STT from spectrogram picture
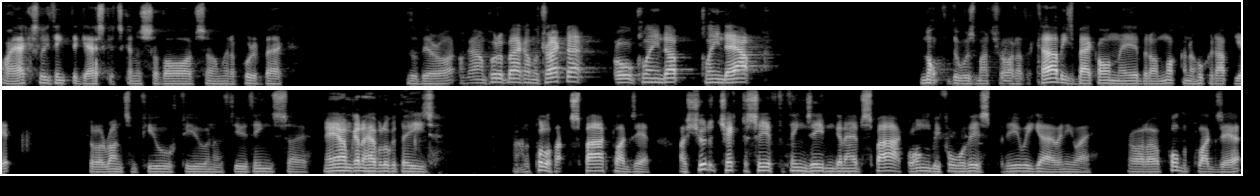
I actually think the gasket's going to survive, so I'm going to put it back. It'll be alright. I'll go and put it back on the tractor, all cleaned up, cleaned out. Not that there was much right. Of the carby's back on there, but I'm not going to hook it up yet till I run some fuel, fuel and a few things. So now I'm going to have a look at these. I'm going to pull up spark plugs out. I should have checked to see if the thing's even going to have spark long before this, but here we go anyway. Right, I'll pull the plugs out.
